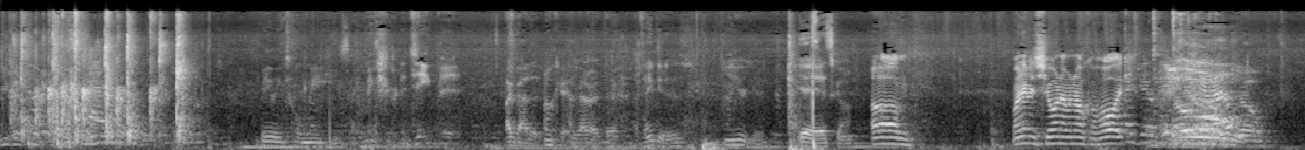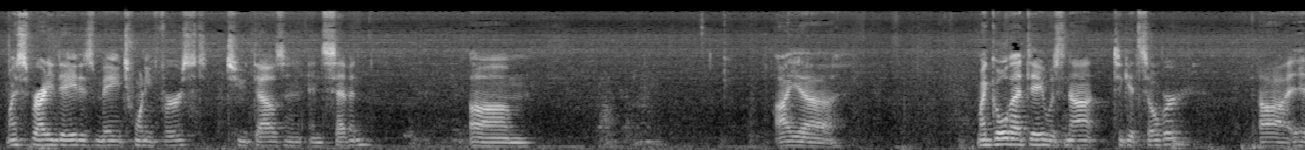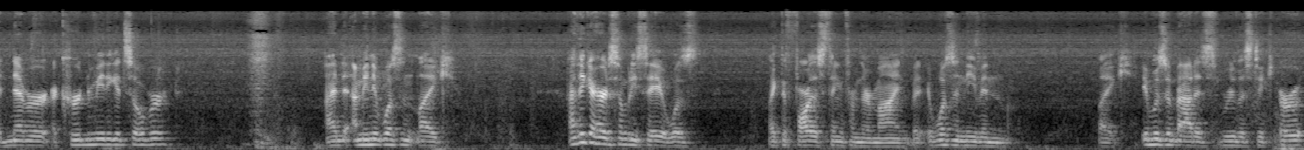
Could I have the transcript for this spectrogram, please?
you guys Bailey told me he's like, make sure to tape it. I got it. Okay. I got it right there. I think it is. Oh, you're good. Yeah, yeah it's gone. Um, my name is Joe and I'm an alcoholic. Oh. My sobriety date is May 21st, 2007. Um, I, uh, my goal that day was not to get sober. Uh, it had never occurred to me to get sober. I, I mean, it wasn't like, I think I heard somebody say it was like the farthest thing from their mind, but it wasn't even like, it was about as realistic, or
